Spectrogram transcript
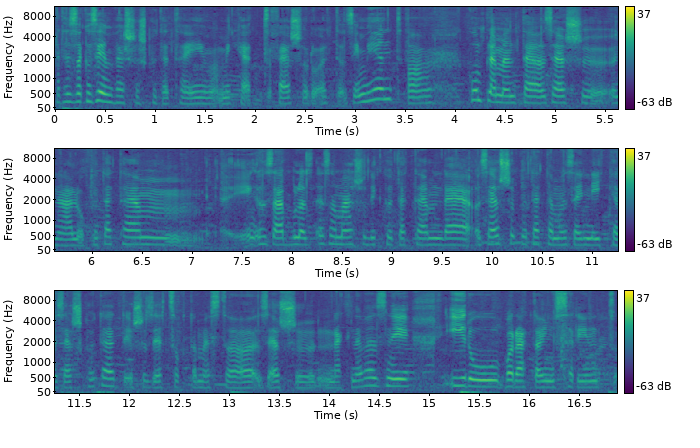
Hát ezek az én verses köteteim, amiket felsorolt az imént. A komplemente az első önálló kötetem, igazából az, ez a második kötetem, de az első kötetem az egy négykezes kötet, és azért szoktam ezt az első elsőnek nevezni. Író barátaim szerint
